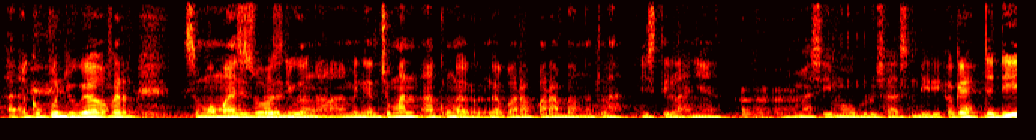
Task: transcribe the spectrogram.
aku pun juga Fer semua mahasiswa pasti juga ngalamin kan cuman aku nggak nggak parah-parah banget lah istilahnya masih mau berusaha sendiri oke jadi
